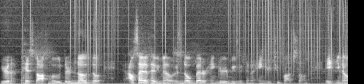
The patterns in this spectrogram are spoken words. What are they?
you're in that pissed off mood. There's no no outside of heavy metal. There's no better angrier music than an angry Tupac song. It you know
